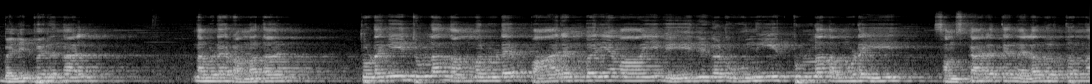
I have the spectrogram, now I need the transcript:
ബലിപ്പെരുന്നാൾ നമ്മുടെ റമദാൻ തുടങ്ങിയിട്ടുള്ള നമ്മളുടെ പാരമ്പര്യമായി വേരുകൾ ഊന്നിയിട്ടുള്ള നമ്മുടെ ഈ സംസ്കാരത്തെ നിലനിർത്തുന്ന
